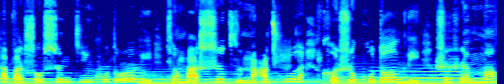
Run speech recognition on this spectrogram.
他把手伸进裤兜里，想把狮子拿出来，可是裤兜里是什么？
